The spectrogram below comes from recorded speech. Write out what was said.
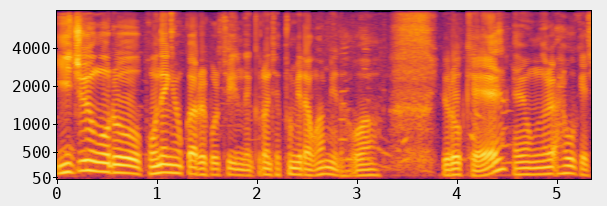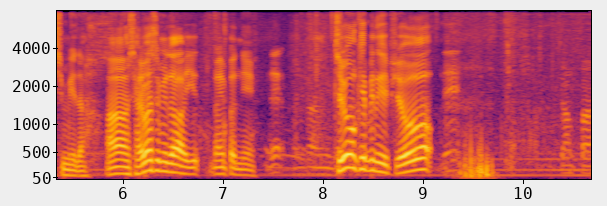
이중으로 보냉 효과를 볼 수 있는 그런 제품이라고 합니다. 와, 이렇게 사용을 하고 계십니다. 아, 잘 봤습니다, 마이빠님. 네, 감사합니다. 즐거운 캠핑 되십시오. 짬빵.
